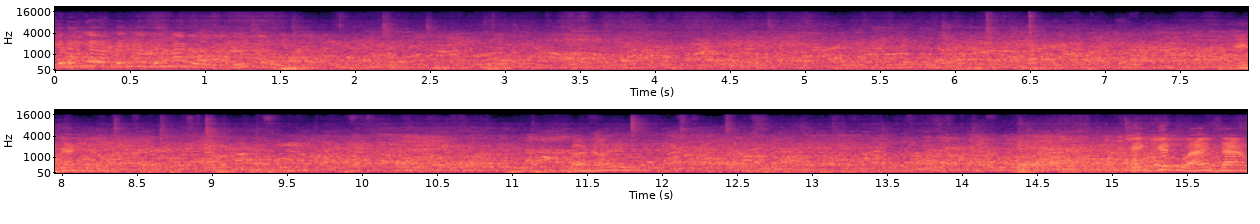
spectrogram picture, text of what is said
Thôi cứ đứng đứng đứng đó được rồi, đứng được rồi. Rồi nói đi. Cái kết quả làm sao?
